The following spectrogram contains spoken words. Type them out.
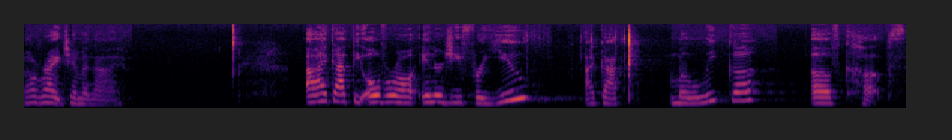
All right, Gemini. I got the overall energy for you. I got Malika of Cups.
